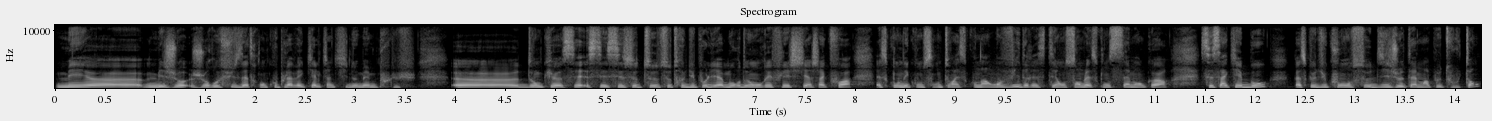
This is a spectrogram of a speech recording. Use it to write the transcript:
Mais, euh, mais je, refuse d'être en couple avec quelqu'un qui ne m'aime plus. Euh, donc, euh, c'est ce, truc du polyamour dont on réfléchit à chaque fois. Est-ce qu'on est consentant? Est-ce qu'on a envie de rester ensemble? Est-ce qu'on s'aime encore? C'est ça qui est beau, parce que du coup, on se dit je t'aime un peu tout le temps.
